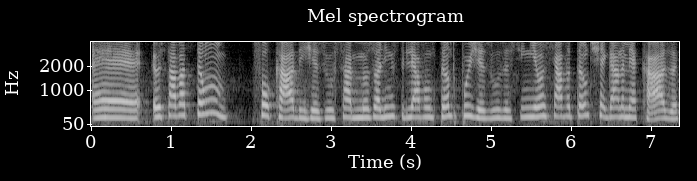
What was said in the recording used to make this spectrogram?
é, eu estava tão focada em Jesus, sabe? Meus olhinhos brilhavam tanto por Jesus, assim, e eu ansiava tanto chegar na minha casa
